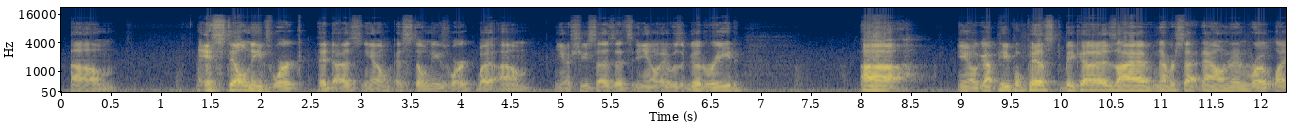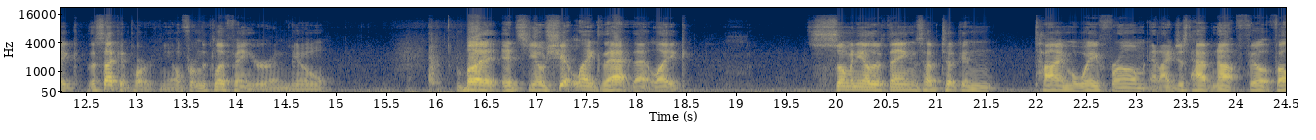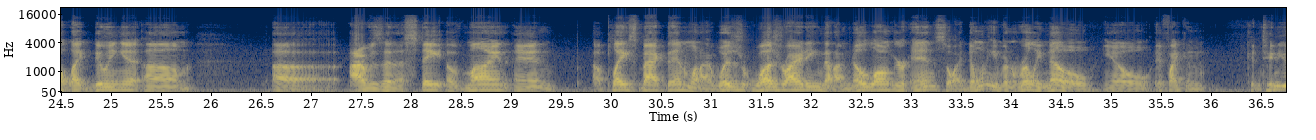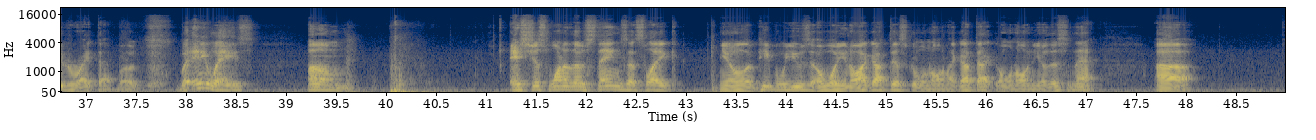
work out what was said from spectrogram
Um, it still needs work. It does, you know, it still needs work, but um, you know, she says it's you know it was a good read. Uh, you know, got people pissed because I've never sat down and wrote like the second part, you know, from the cliffhanger, and you know, but it's you know shit like that that like so many other things have taken time away from, and I just have not felt felt like doing it. Um, uh, I was in a state of mind and a place back then when I was was writing that I'm no longer in, so I don't even really know, you know, if I can continue to write that book. But anyways, um, it's just one of those things that's like you know, that people use, oh, well, you know, I got this going on, I got that going on, you know, this and that. Uh,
